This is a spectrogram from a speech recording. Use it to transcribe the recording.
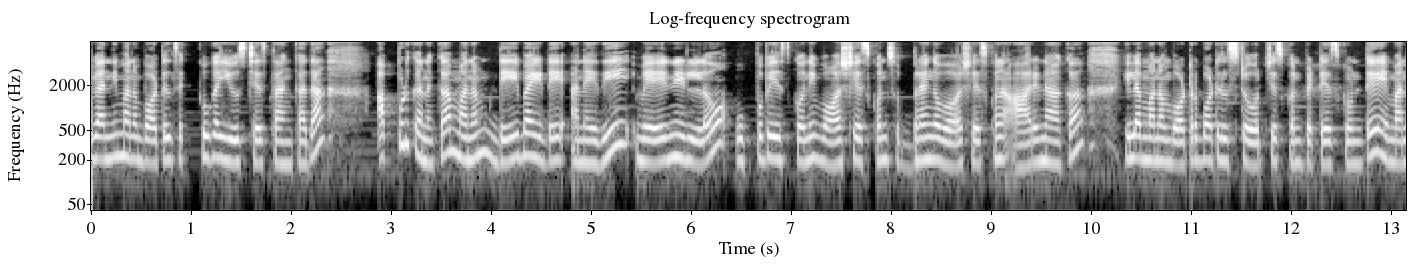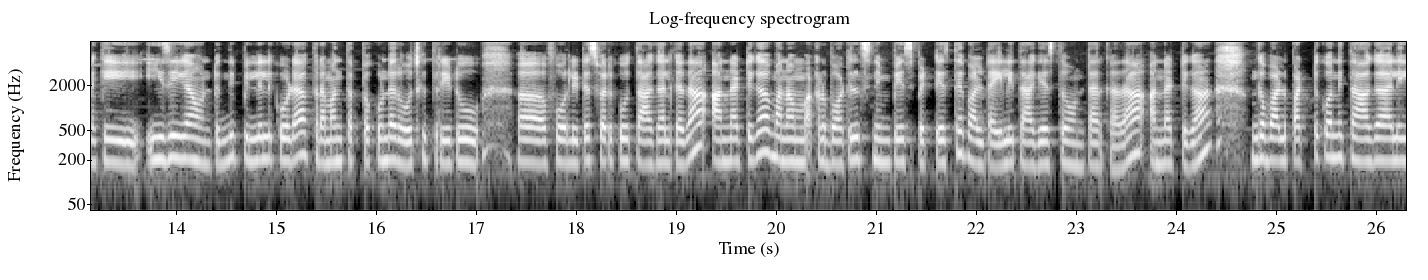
ఇవన్నీ మనం బాటిల్స్ ఎక్కువగా యూస్ చేస్తాం కదా. అప్పుడు కనుక మనం డే బై డే అనేది వేడి నీళ్ళలో ఉప్పు వేసుకొని వాష్ చేసుకొని శుభ్రంగా వాష్ చేసుకొని ఆరినాక ఇలా మనం వాటర్ బాటిల్ స్టోర్ చేసుకొని పెట్టేసుకుంటే మనకి ఈజీగా ఉంటుంది. పిల్లలు కూడా క్రమం తప్పకుండా రోజుకి త్రీ టు ఫోర్ లీటర్స్ వరకు తాగాలి కదా. అన్నట్టుగా మనం అక్కడ బాటిల్స్ నింపేసి పెట్టేస్తే వాళ్ళు డైలీ తాగేస్తూ ఉంటారు కదా. అన్నట్టుగా ఇంకా వాళ్ళు పట్టుకొని తాగాలి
